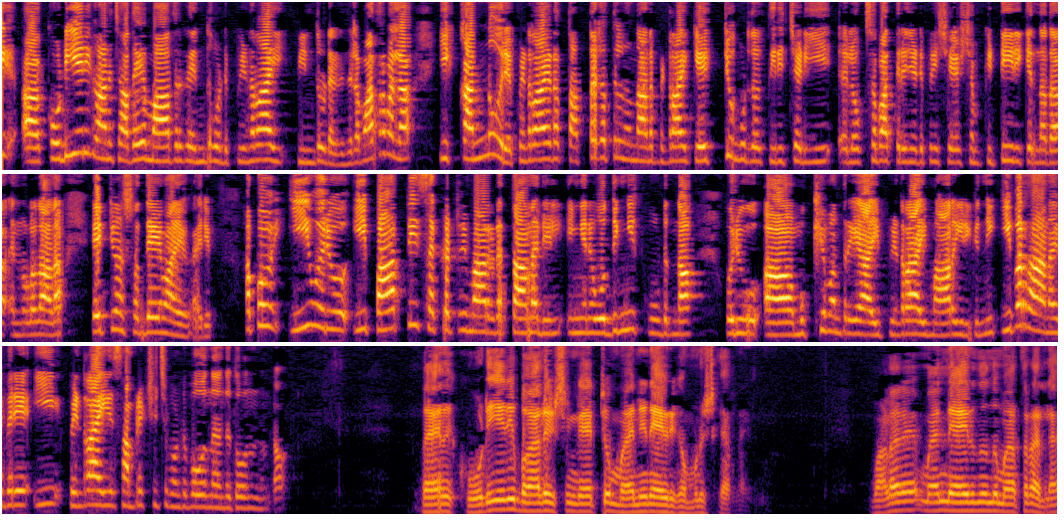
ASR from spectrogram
കൊടിയേരി കാണിച്ച അതേ മാതൃക എന്തുകൊണ്ട് പിണറായി പിന്തുടരുന്നില്ല? മാത്രമല്ല ഈ കണ്ണൂര് പിണറായിയുടെ തട്ടകത്തിൽ നിന്നാണ് പിണറായിക്ക് ഏറ്റവും കൂടുതൽ തിരിച്ചടി ലോക്സഭാ തിരഞ്ഞെടുപ്പിന് ശേഷം കിട്ടിയിരിക്കുന്നത് എന്നുള്ളതാണ് ഏറ്റവും ശ്രദ്ധേയമായ കാര്യം. അപ്പോൾ ഈ ഒരു ഈ പാർട്ടി സെക്രട്ടറിമാരുടെ തണലിൽ ഇങ്ങനെ ഒതുങ്ങിക്കൂടുന്ന ഒരു മുഖ്യമന്ത്രിയായി പിണറായി മാറിയിരിക്കുന്നു. ഇവരാണ് ഇവരെ ഈ പിണറായി സംരക്ഷിച്ചു കൊണ്ടുപോകുന്നതെന്ന് തോന്നുന്നുണ്ടോ? അതായത് കോടിയേരി ബാലകൃഷ്ണന്റെ ഏറ്റവും മാന്യനായ ഒരു കമ്മ്യൂണിസ്റ്റുകാരനായിരുന്നു. വളരെ മാന്യനായിരുന്നു എന്ന് മാത്രമല്ല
